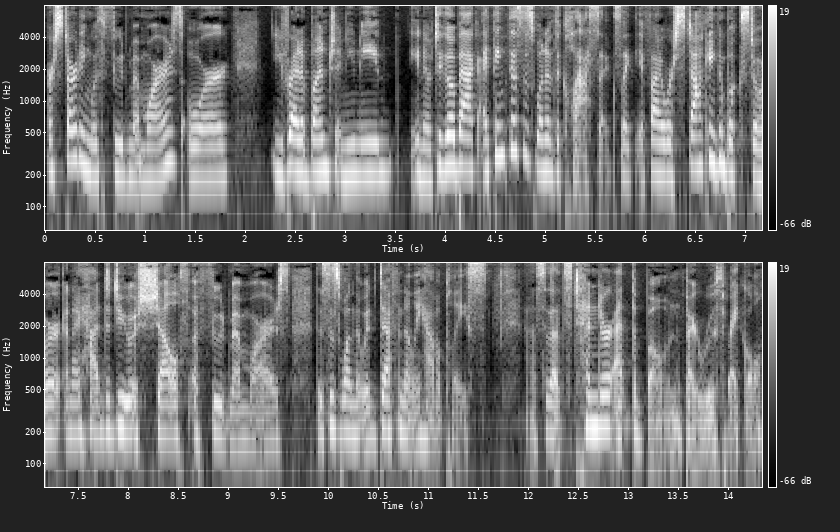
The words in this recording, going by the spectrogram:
are starting with food memoirs or you've read a bunch and you need, you know, to go back. I think this is one of the classics. Like if I were stocking a bookstore and I had to do a shelf of food memoirs, this is one that would definitely have a place. Uh, so that's Tender at the Bone by Ruth Reichl.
